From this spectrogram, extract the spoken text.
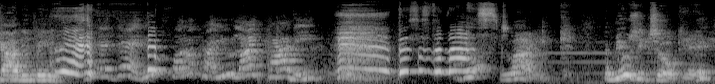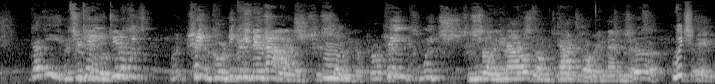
Cardi B. They're dead. You follow Cardi. You like Cardi. This is the best. Like, the music's okay. Daddy, It's a today, do you know which? She's a Think good Nicki businesswoman. Minaj. She's selling mm. a project. Think which She's Nicki Minaj song Daddy public. Remembers. Which Today.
